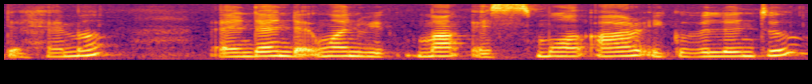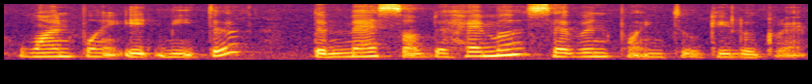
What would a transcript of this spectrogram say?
the hammer. And then that one we mark as small r equivalent to 1.8 meter the mass of the hammer 7.2 kilogram.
